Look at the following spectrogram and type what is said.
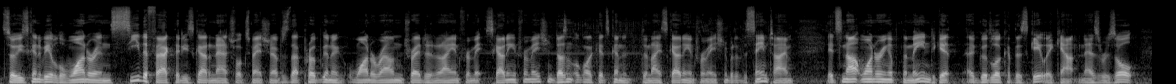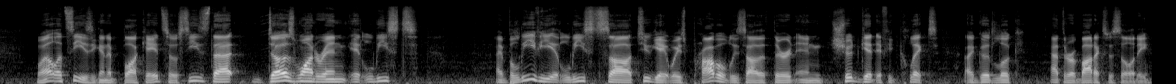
So he's going to be able to wander and see the fact that he's got a natural expansion up. Is that probe going to wander around and try to deny informa scouting information? Doesn't look like it's going to deny scouting information, but at the same time, it's not wandering up the main to get a good look at this gateway count. And as a result, well, let's see. Is he going to blockade? So sees that, does wander in. At least, I believe he at least saw two gateways, probably saw the third, and should get, if he clicked, a good look at the robotics facility.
